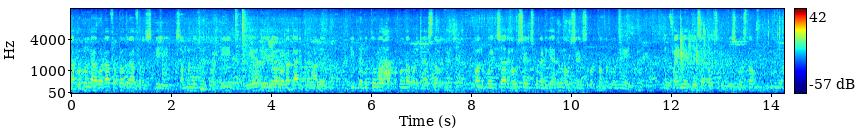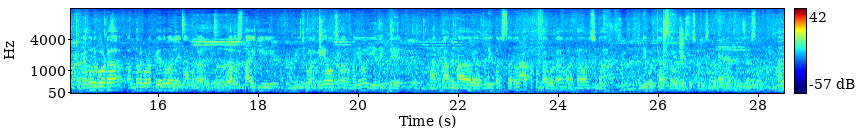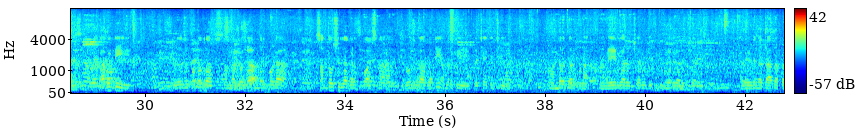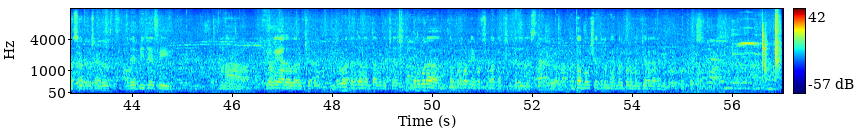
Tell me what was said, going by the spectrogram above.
తప్పకుండా కూడా ఫోటోగ్రాఫర్స్కి సంబంధించినటువంటి ఏదైనా కూడా కార్యక్రమాలు ఈ ప్రభుత్వంలో తప్పకుండా కూడా చేస్తాం. వాళ్ళు పోయినసారి హౌస్ సైట్స్ కూడా అడిగారు. హౌస్ సైట్స్ కూడా తొందరలోనే అది ఫైనలైజ్ చేసే పరిస్థితికి తీసుకొస్తాం. ఎవరు కూడా అందరూ కూడా పేదవాళ్ళు అయినా కూడా వాళ్ళ స్థాయికి ఇచ్చి వాళ్ళకి ఏ అవసరాలు ఉన్నాయో ఏదైతే మా ప్రాంత మా తెలియపరుస్తారో తప్పకుండా కూడా వాళ్ళకి కావాల్సిన అన్నీ కూడా చేస్తామని చెప్పేసి కూడా ఈ సందర్భంగా తెలియజేస్తాం కాబట్టి ఈరోజు ఫోటోగ్రాఫర్ సందర్భంగా అందరూ కూడా సంతోషంగా గడుపుకోవాల్సిన రోజు కాబట్టి అందరికీ ప్రత్యేకించి అందరి తరఫున మన మేయర్ గారు వచ్చారు డిప్యూటీ మేయర్ గారు వచ్చారు అదేవిధంగా తాతా ప్రసాద్ వచ్చారు అదే బీజేపీ మన యోగ యాదవ్ గారు వచ్చారు. అందరూ కూడా పెద్దవాళ్ళంతా కూడా వచ్చారు. అందరూ కూడా తరపున కూడా నేను కూడా శుభాకాంక్షలు తెలియజేస్తాను అంతా భవిష్యత్తులో మీ అందరూ కూడా మంచి జరగాలని చెప్పి కూడా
